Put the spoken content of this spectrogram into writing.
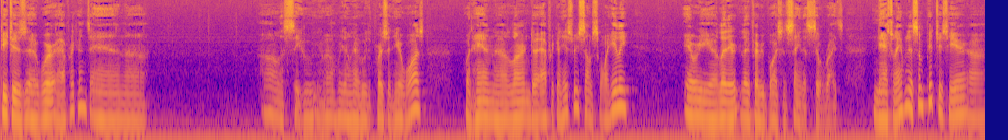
Teachers uh, were Africans, and uh, oh, let's see who. Well, we don't have who the person here was. What Han uh, learned uh, African history, some Swahili. Every uh, let, every, let every sing the civil rights national anthem. There's some pictures here. Uh,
